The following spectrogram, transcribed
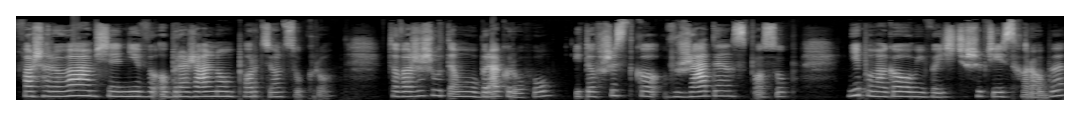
Faszerowałam się niewyobrażalną porcją cukru. Towarzyszył temu brak ruchu i to wszystko w żaden sposób nie pomagało mi wyjść szybciej z choroby,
